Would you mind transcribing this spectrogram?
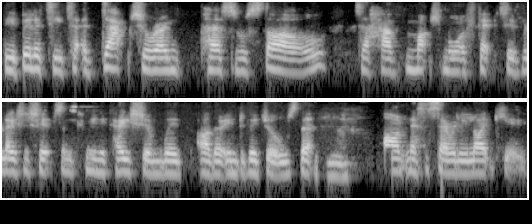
the ability to adapt your own personal style to have much more effective relationships and communication with other individuals that Mhm. aren't necessarily like you.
